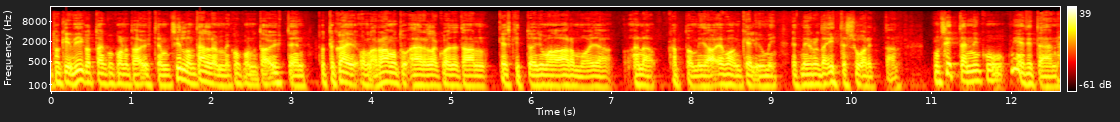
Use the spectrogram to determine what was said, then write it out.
toki viikoittain kokoonnutaan yhteen, mutta silloin tällöin me kokoonnutaan yhteen. Totta kai ollaan raamatun äärellä, koetetaan keskittyä Jumalan armoa ja aina katsoa mikä on evankeliumi, että me ei ruveta itse suorittaa. Mutta sitten niin kuin mietitään,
